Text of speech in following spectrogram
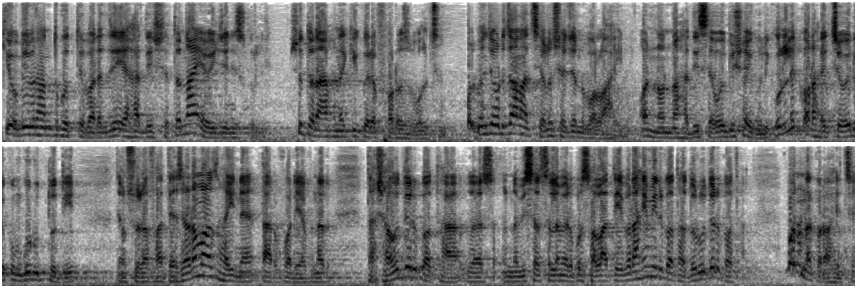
কেউ বিভ্রান্ত করতে পারে যে হাদিসে তো নাই ওই জিনিসগুলি। সুতরাং আপনার কি করে ফরজ বলছেন? বলবেন যে ওর জানা ছিল, সেজন্য বলা হয়নি। অন্য অন্য হাদিসে ওই বিষয়গুলি উল্লেখ করা হয়েছে ওই রকম গুরুত্ব দিয়ে। যেমন সুরা ফাতে ছাড়া মাজ হয় না, তারপরে আপনার তাসাহুদের কথা নবিসামের উপর সালাত ইব্রাহিমের কথা, দরুদের কথা বর্ণনা করা হয়েছে।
